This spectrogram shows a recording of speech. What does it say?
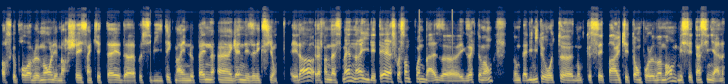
parce que probablement les marchés s'inquiétaient de la possibilité que Marine Le Pen gagne des élections. Et là, à la fin de la semaine, hein, il était à 60 points de base, euh, exactement. Donc la limite est haute. Euh, donc c'est pas inquiétant pour le moment, mais c'est un signal.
